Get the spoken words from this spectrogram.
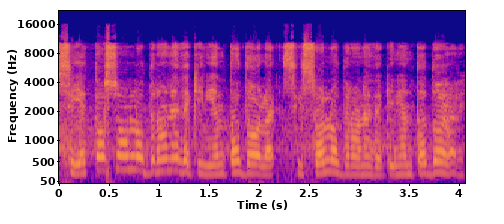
Si estos son los drones de 500 dólares, si son los drones de 500 dólares,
